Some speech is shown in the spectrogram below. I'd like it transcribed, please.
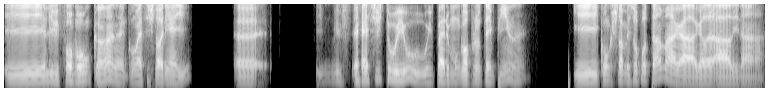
e ele formou um Khan, né, com essa historinha aí. é, e restituiu o Império Mongol por um tempinho, né? E conquistou a Mesopotâmia, a galera ali na,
